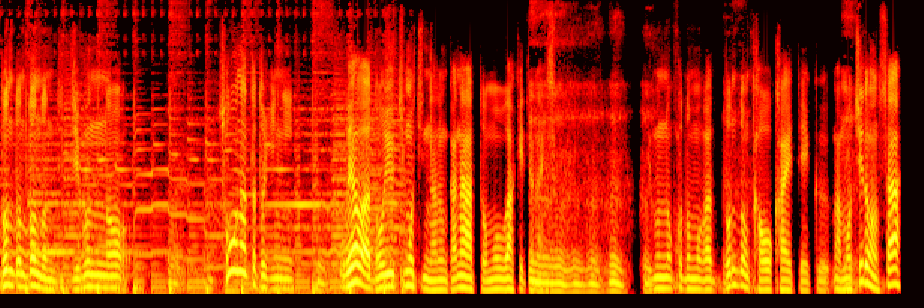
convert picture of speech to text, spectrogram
どんどんどんどん自分の、そうなった時に、親はどういう気持ちになるんかなと思うわけじゃないですか。自分の子供がどんどん顔を変えていく。まあもちろんさ、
